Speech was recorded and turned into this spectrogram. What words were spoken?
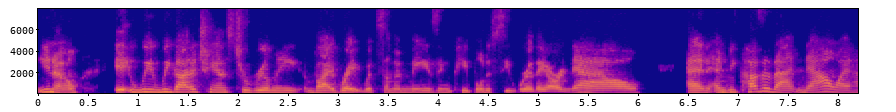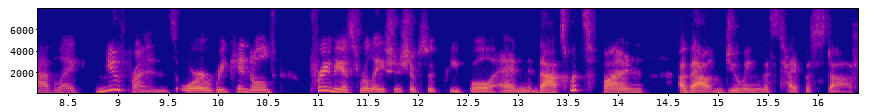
you know, it, we we got a chance to really vibrate with some amazing people to see where they are now, and and because of that, now I have like new friends or rekindled previous relationships with people, and that's what's fun about doing this type of stuff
